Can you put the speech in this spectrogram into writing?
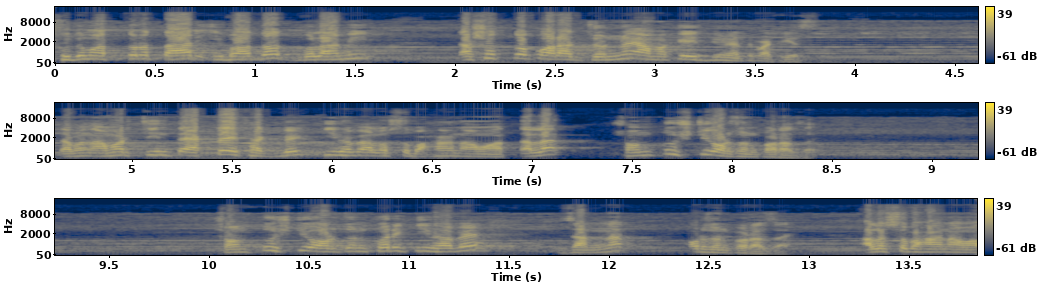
শুধুমাত্র তার ইবাদত গোলামি দাসত্ব করার জন্য আমাকে এই দুনিয়াতে পাঠিয়েছেন। তেমন আমার চিন্তা একটাই থাকবে, কীভাবে আল্লাহ সুবহানাহু ওয়া তাআলা সন্তুষ্টি অর্জন করা যায়। সন্তুষ্টি অর্জন করে কীভাবে? জান্নাত অর্জন করা যায়। আমাদেরকে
